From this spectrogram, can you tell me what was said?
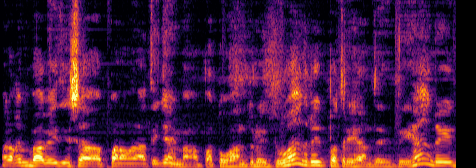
Malaking bagay din sa panahon natin dyan, mga pa 200, 200, pa 300, 300.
